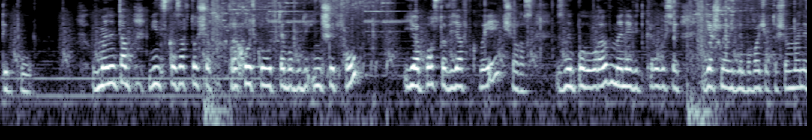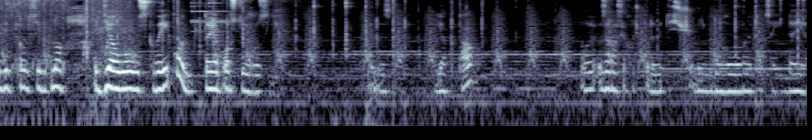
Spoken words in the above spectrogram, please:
Типу. В мене там він сказав то, що приходь, коли в тебе буде інший фрукт. Я просто взяв квейк ще раз, з ним поговорив, в мене відкрилося. Я ж навіть не побачив, то, що в мене відкрилося вікно діалогу з квейком, то я просто його з'їв. Я не знаю, як так. Але зараз я хочу подивитися, що мені буде говорити цей ідея.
